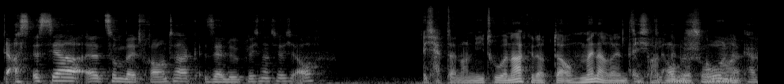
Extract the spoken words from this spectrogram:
Das ist ja äh, zum Weltfrauentag sehr löblich natürlich auch. Ich habe da noch nie drüber nachgedacht, da auch Männer Ich reinzupacken. in glaube schon. Da kann,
